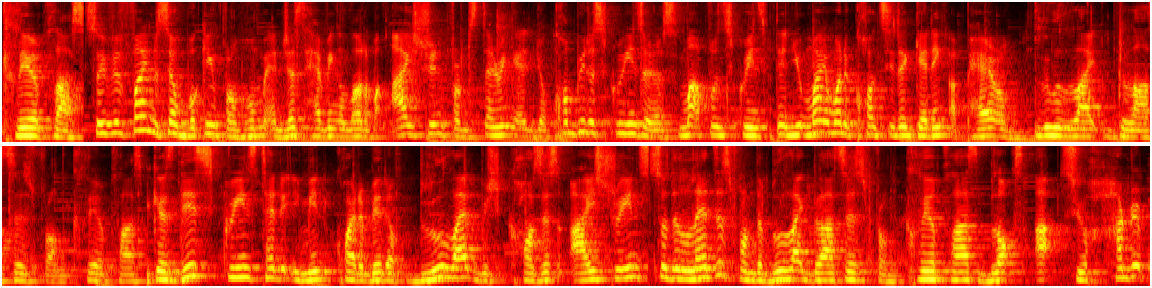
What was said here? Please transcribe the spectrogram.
Qlearplus. So if you find yourself working from home and just having a lot of eye strain from staring at your computer screens or your smartphone screens, then you might want to consider getting a pair of blue light glasses from Qlearplus because these screens tend to emit quite a bit of blue light which causes eye strain. So the lenses from the blue light glasses from Qlearplus blocks up to 100%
